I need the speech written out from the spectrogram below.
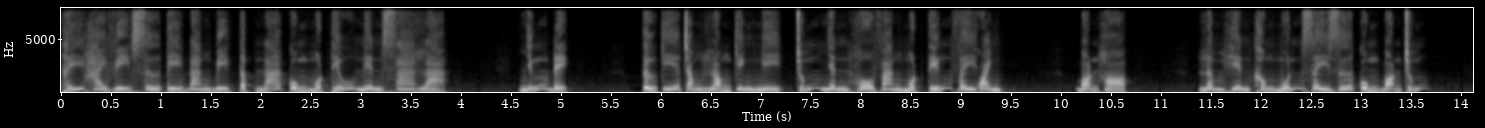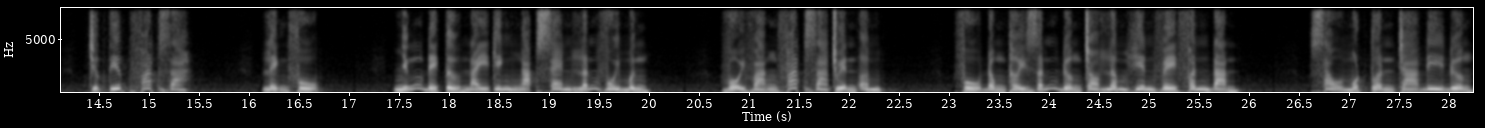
Thấy hai vị sư tỷ đang bị tập nã cùng một thiếu niên xa lạ. Những đệ tử kia trong lòng kinh nghi, chúng nhân hô vang một tiếng vây quanh. Bọn họ, Lâm Hiên không muốn dây dưa cùng bọn chúng. Trực tiếp phát ra. Lệnh phủ. Những đệ tử này kinh ngạc xen lẫn vui mừng. Vội vàng phát ra truyền âm. Phù đồng thời dẫn đường cho Lâm Hiên về phân đàn. Sau một tuần trà đi đường.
